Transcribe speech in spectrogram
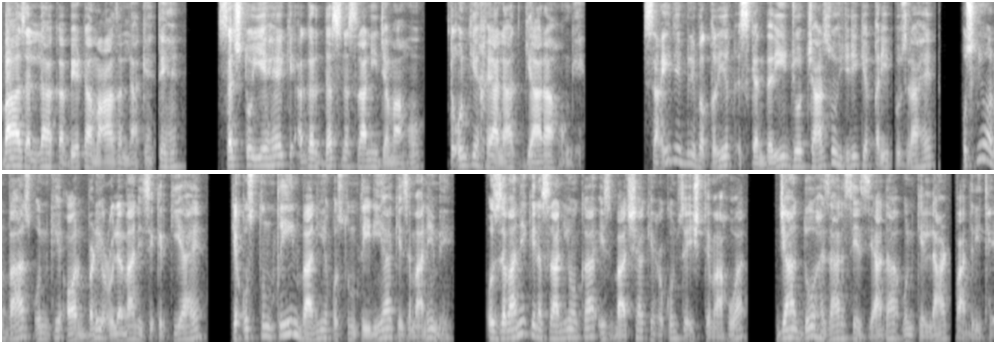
بعض اللہ کا بیٹا معاذ اللہ کہتے ہیں۔ سچ تو یہ ہے کہ اگر دس نصرانی جمع ہوں تو ان کے خیالات گیارہ ہوں گے۔ سعید ابن بطریق اسکندری، جو چار سو ہجری کے قریب گزرا ہے، اس نے اور بعض ان کے اور بڑے علماء نے ذکر کیا ہے۔ کہ قسطنطین بانی قسطنطینیہ کے زمانے میں، اس زمانے کے نصرانیوں کا اس بادشاہ کے حکم سے اجتماع ہوا، جہاں دو ہزار سے زیادہ ان کے لاٹ پادری تھے۔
